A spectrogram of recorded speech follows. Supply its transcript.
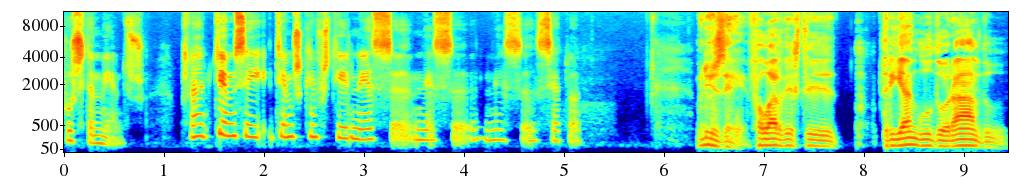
Custa menos. Portanto, temos, temos que investir nesse, nesse, nesse setor. Maria José, falar deste triângulo dourado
